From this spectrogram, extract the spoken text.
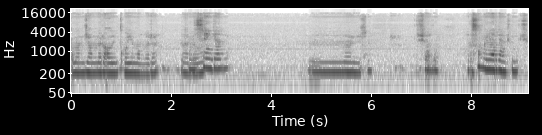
olan camları alayım koyayım onları. Nerede o? Hüseyin gel. Hmm, neredesin? Dışarıda. Baksana nereden kömür.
